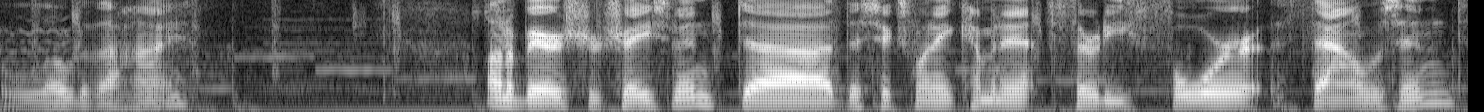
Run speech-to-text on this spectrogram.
low to the high. On a bearish retracement, uh, the 618 coming in at 34,000.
